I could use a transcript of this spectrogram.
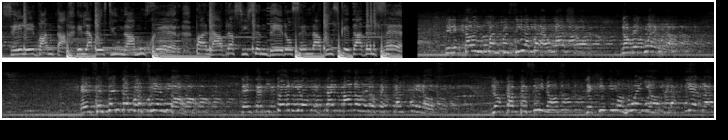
Se levanta en la voz de una mujer, palabras y senderos en la búsqueda del ser. Del Estado infanticida paraguayo nos recuerda el 60% del territorio está en manos de los extranjeros. Los campesinos, legítimos dueños de las tierras,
